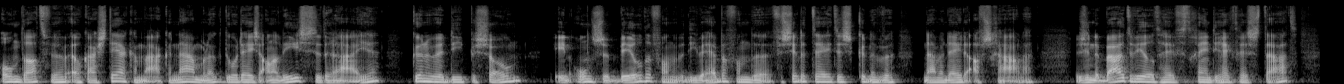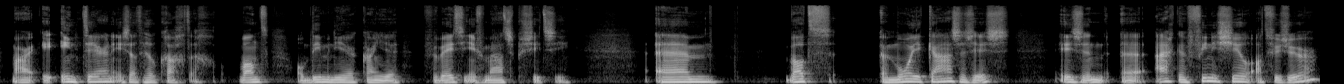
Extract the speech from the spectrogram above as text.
Omdat we elkaar sterker maken. Namelijk door deze analyse te draaien, kunnen we die persoon in onze beelden van, die we hebben van de facilitators, kunnen we naar beneden afschalen. Dus in de buitenwereld heeft het geen direct resultaat. Maar intern is dat heel krachtig. Want op die manier kan je verbeteren je informatiepositie. Um, wat een mooie casus is, is een, uh, eigenlijk een financieel adviseur.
